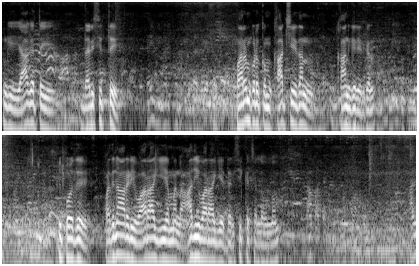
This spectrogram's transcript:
இங்கு யாகத்தை தரிசித்து வரம் கொடுக்கும் காட்சியை தான் காண்கிறீர்கள். இப்பொழுது பதினாறடி வாராகியம்மன் ஆதி வாராகியை தரிசிக்க செல்ல உள்ளோம். அது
